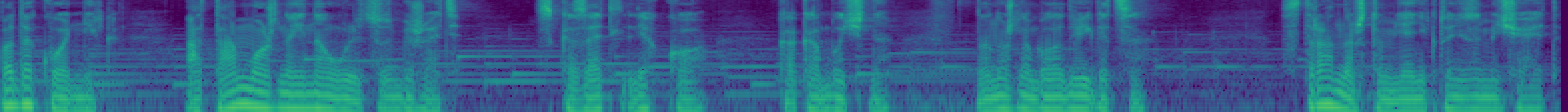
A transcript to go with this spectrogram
подоконник, а там можно и на улицу сбежать. Сказать легко, как обычно, но нужно было двигаться. Странно, что меня никто не замечает.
